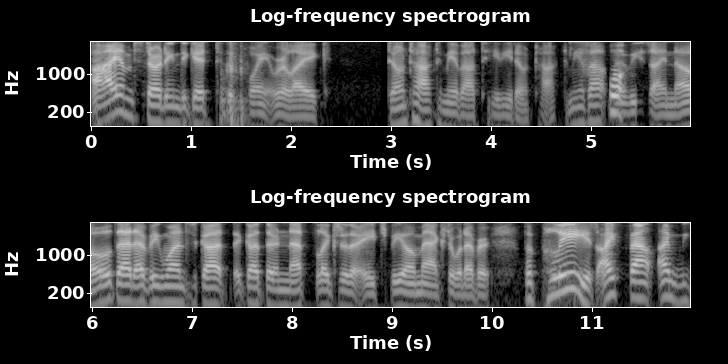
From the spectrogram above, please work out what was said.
I am starting to get to the point where like, don't talk to me about TV. Don't talk to me about Well- movies. I know that everyone's got got their Netflix or their HBO Max or whatever, but please, I found I'm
